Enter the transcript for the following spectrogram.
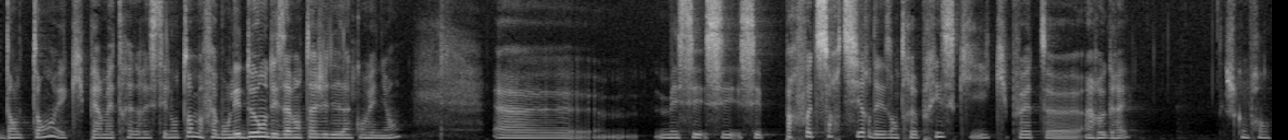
dans le temps et qui permettraient de rester longtemps. Mais enfin bon, les deux ont des avantages et des inconvénients. Euh, mais c'est, parfois de sortir des entreprises qui, qui peut être un regret. Je comprends.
